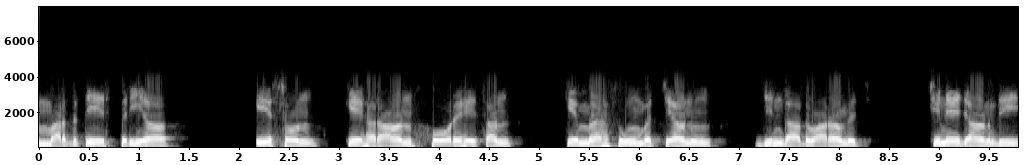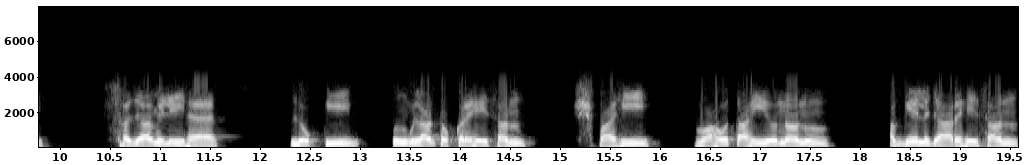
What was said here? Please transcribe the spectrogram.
ਮਰਦ ਤੇ ਇਸਤਰੀਆਂ ਇਹ ਸੁਣ ਕੇ ਹੈਰਾਨ ਹੋ ਰਹੇ ਸਨ ਕਿ ਮਾਸੂਮ ਬੱਚਿਆਂ ਨੂੰ ਜਿੰਦਾ ਦੀਵਾਰਾਂ ਵਿੱਚ ਚਿਨੇ ਜਾਣ ਦੀ ਸਜ਼ਾ ਮਿਲੀ ਹੈ। ਲੋਕੀ ਉਂਗਲਾਂ ਟੁੱਕ ਰਹੇ ਸਨ ਸਿਪਾਹੀ ਵਾਹੋ ਹੀ ਉਹਨਾਂ ਨੂੰ ਅੱਗੇ ਲਿਜਾ ਰਹੇ ਸਨ।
